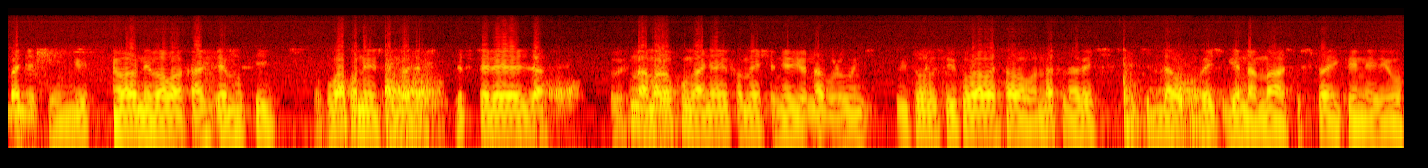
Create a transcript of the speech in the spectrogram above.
budgeting. Newaliwo ne bawaka mp okubaako n'ensonga zetutereeza tunamala okuŋŋaanya information eyo yonna bulungi tuyite olukiiko lw'abasawo bonna tulabe ekiddawo kuba ekigenda mu maaso strike eno eriwo.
